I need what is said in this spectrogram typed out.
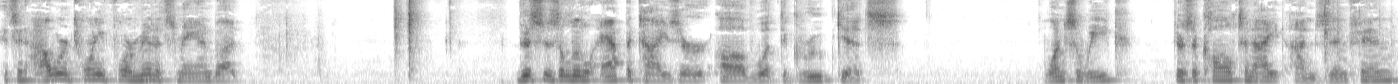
It's an hour and 24 minutes, man, but this is a little appetizer of what the group gets once a week. There's a call tonight on XinFin.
